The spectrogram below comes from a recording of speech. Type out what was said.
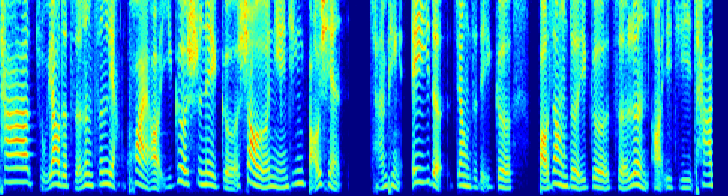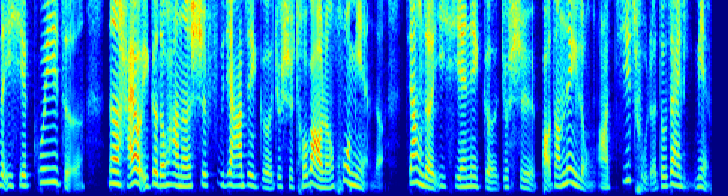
它主要的责任分两块啊，一个是那个少儿年金保险产品 A 的这样子的一个。保障的一个责任啊，以及它的一些规则。那还有一个的话呢，是附加这个就是投保人豁免的这样的一些那个就是保障内容啊，基础的都在里面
